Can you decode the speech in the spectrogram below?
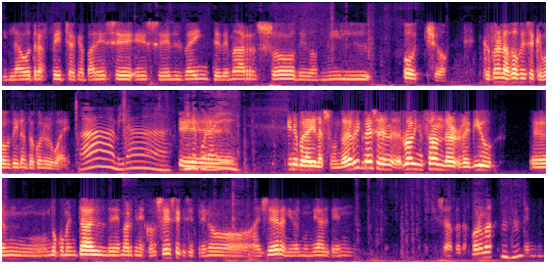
y la otra fecha que aparece es el 20 de marzo de 2008, que fueron las dos veces que Bob Dylan tocó en Uruguay. Ah, mirá, viene por ahí. Eh, viene por ahí el asunto. La película es el Rolling Thunder Review, un documental de Martin Scorsese que se estrenó ayer a nivel mundial en esa plataforma, en,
